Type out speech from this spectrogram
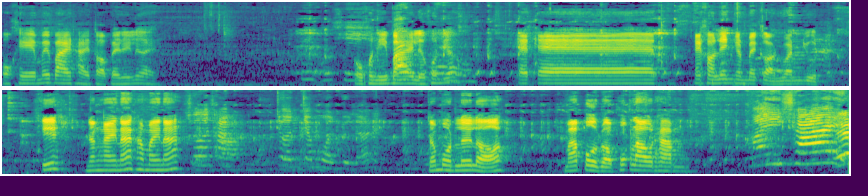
โอเคโอโอเคไม่บายถ่ายต่อไปเรื่อยอืมโอเคๆโอ้คนนี้บายเหลือคนเดียวแอดแอดให้เขาเล่นกันไปก่อนวันหยุด เอ๊ะยังไงนะทำไมนะเธอทำจนจะหมดอยู่แล้วเนี่ย จะหมดเลยเหรอ มาโปรดบอกพวกเราทำไม่ใช่แล้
